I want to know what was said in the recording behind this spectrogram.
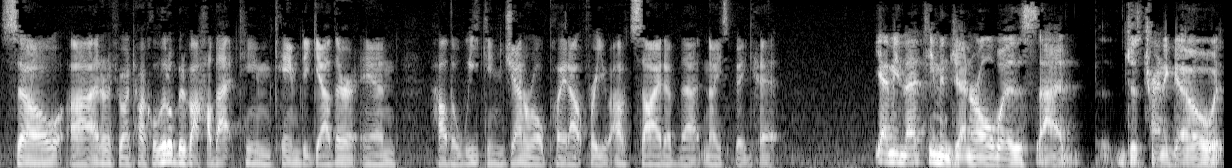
So uh, I don't know if you want to talk a little bit about how that team came together and how the week in general played out for you outside of that nice big hit. Yeah, I mean that team in general was uh, just trying to go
